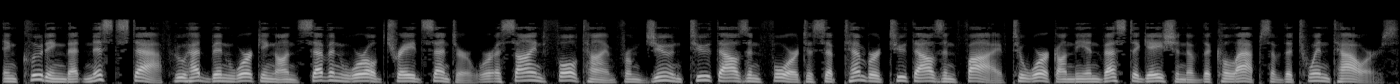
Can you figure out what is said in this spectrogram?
including that NIST staff who had been working on 7 World Trade Center were assigned full-time from June 2004 to September 2005 to work on the investigation of the collapse of the Twin Towers.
